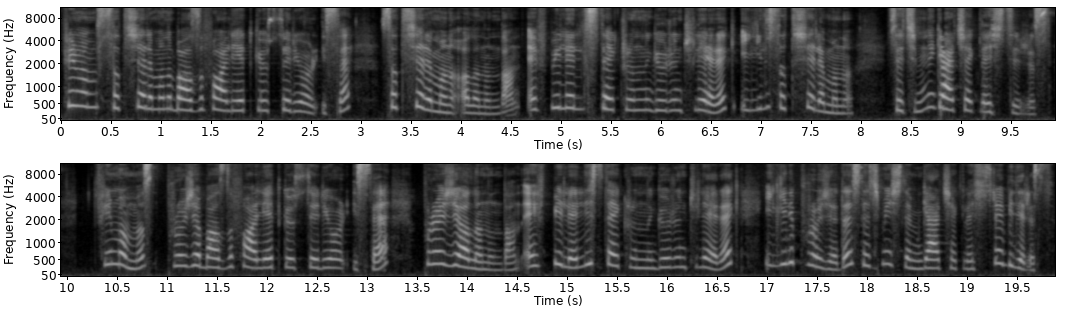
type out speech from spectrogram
Firmamız satış elemanı bazlı faaliyet gösteriyor ise satış elemanı alanından F1 ile liste ekranını görüntüleyerek ilgili satış elemanı seçimini gerçekleştiririz. Firmamız proje bazlı faaliyet gösteriyor ise proje alanından F1 ile liste ekranını görüntüleyerek ilgili projede seçme işlemi gerçekleştirebiliriz.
